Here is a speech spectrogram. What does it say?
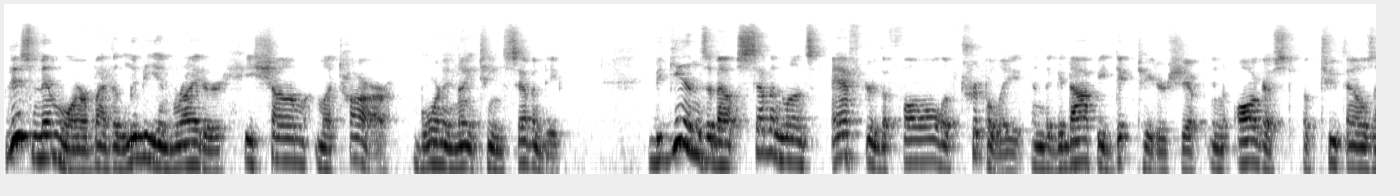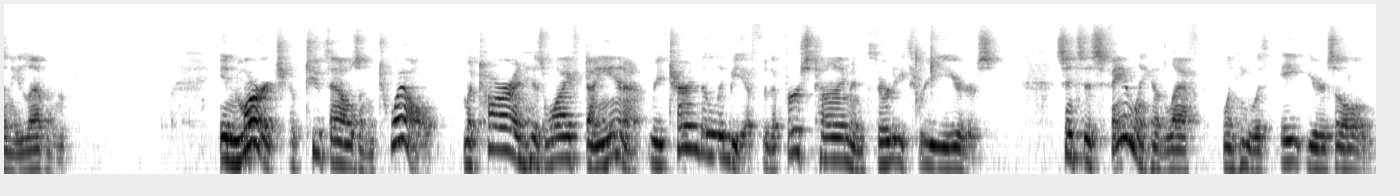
This memoir by the Libyan writer Hisham Matar, born in 1970, begins about seven months after the fall of Tripoli and the Gaddafi dictatorship in August of 2011. In March of 2012, Matar and his wife Diana returned to Libya for the first time in 33 years since his family had left when he was eight years old.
